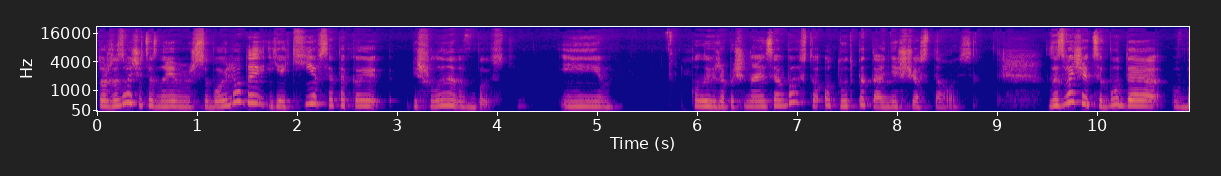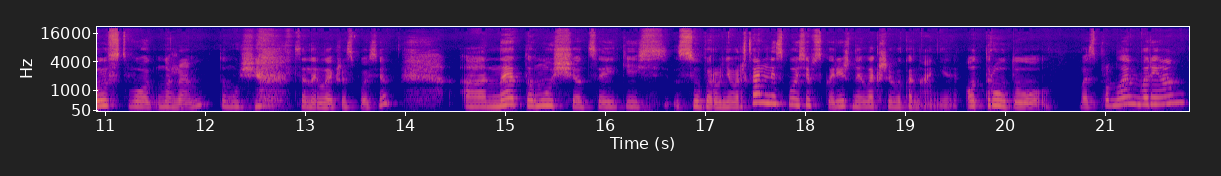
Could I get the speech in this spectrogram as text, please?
Тож зазвичай це знайомі між собою люди, які все-таки пішли на вбивство. І коли вже починається вбивство, отут питання, що сталося. Зазвичай це буде вбивство ножем, тому що це найлегший спосіб. А не тому, що це якийсь супер універсальний спосіб, скоріш найлегше виконання. Отруту без проблем варіант,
